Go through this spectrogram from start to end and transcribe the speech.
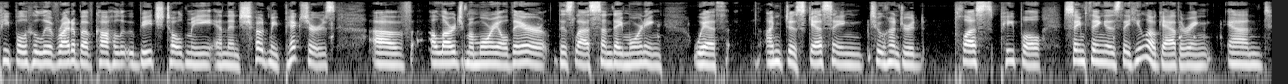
people who live right above Kahaluu Beach told me and then showed me pictures of a large memorial there this last Sunday morning with, I'm just guessing, 200 plus people. Same thing as the Hilo gathering. And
